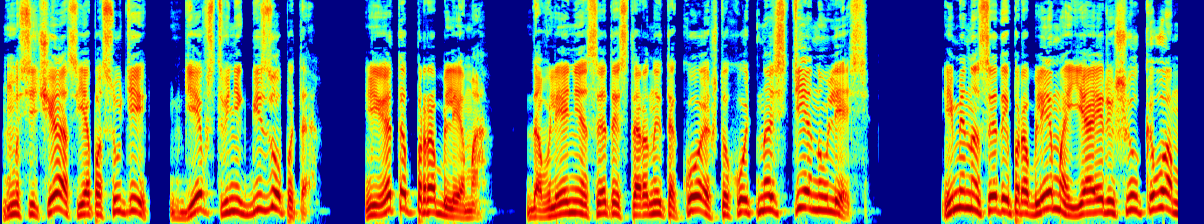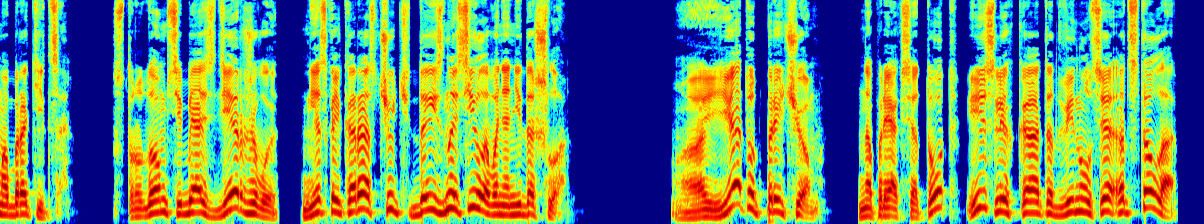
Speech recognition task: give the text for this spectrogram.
Но сейчас я, по сути, девственник без опыта. И это проблема. Давление с этой стороны такое, что хоть на стену лезь. Именно с этой проблемой я и решил к вам обратиться. С трудом себя сдерживаю, несколько раз чуть до изнасилования не дошло. «А я тут при чем?» Напрягся тот и слегка отодвинулся от стола,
